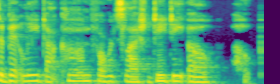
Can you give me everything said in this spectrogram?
to bit.ly.com forward slash DDO hope.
